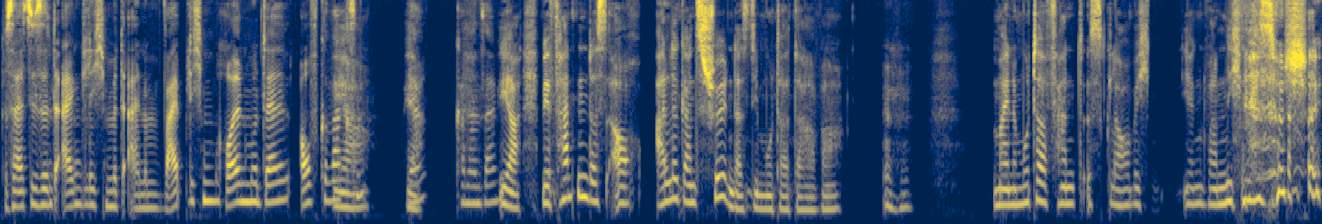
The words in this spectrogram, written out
Das heißt, Sie sind eigentlich mit einem weiblichen Rollenmodell aufgewachsen? ja. Ja kann man sagen? Ja, wir fanden das auch alle ganz schön, dass die Mutter da war. Mhm. Meine Mutter fand es, glaube ich, irgendwann nicht mehr so schön.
